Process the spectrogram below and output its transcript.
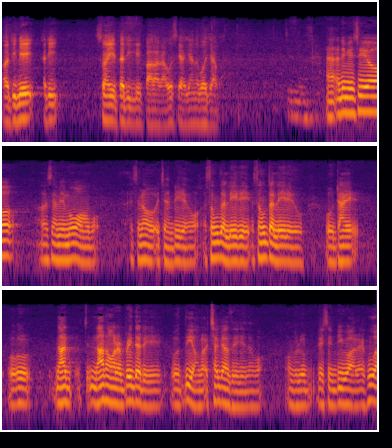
အော်ဒီနေ့အဲ့ဒီစွမ်းရည်တက်တီလေးပါလာတာကိုဆရာရန်သဘောကျပါကျေးဇူးတင်ပါတယ်အဲအနီမေးရှင်ရောဆရာမြင်မောအောင်ပေါ့အဲကျွန်တော်ကိုအကြံပေးတယ်ပေါ့အဆုံးသက်လေးတွေအဆုံးသက်လေးတွေကိုဟိုတိုင်းဟို နားနားထောင်ရတဲ့ပြိသက်တွေဟိုသိအောင်တော့အချက်ပြစေခြင်းလည်းပေါ့ဟိုဘယ်လိုလေ့ကျင့်ပြီးသွားလဲအခုက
